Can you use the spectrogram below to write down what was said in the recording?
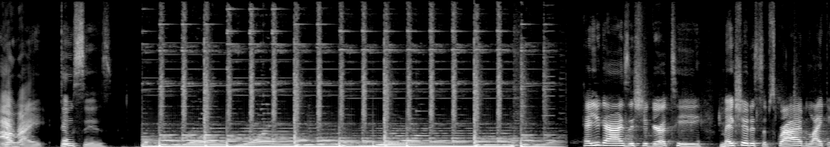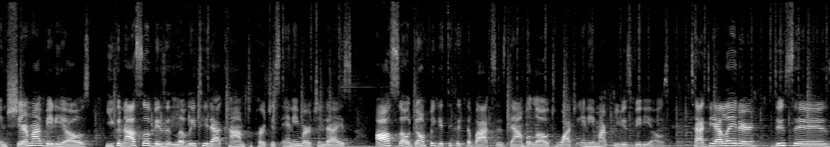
All right. Deuces. Hey you guys, it's your girl T. Make sure to subscribe, like, and share my videos. You can also visit lovelyti.com to purchase any merchandise. Also, don't forget to click the boxes down below to watch any of my previous videos. Talk to y'all later. Deuces.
